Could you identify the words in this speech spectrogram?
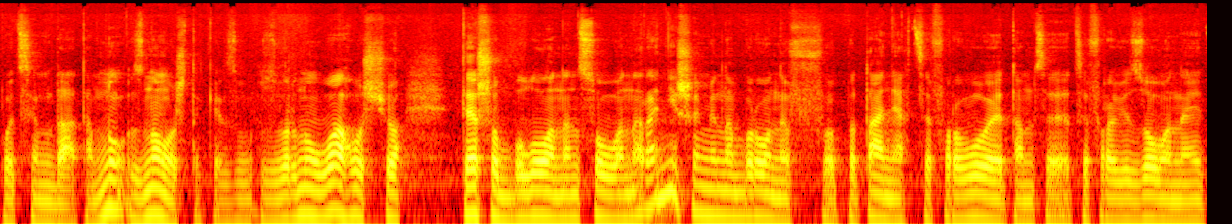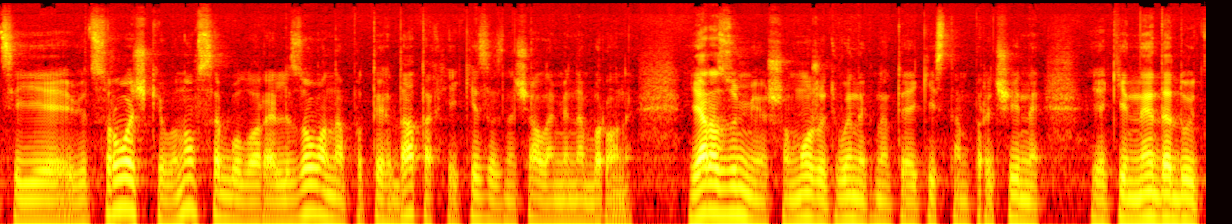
по цим датам. Ну, знову ж таки, зверну увагу, що те, що було анонсовано раніше Міноборони в питаннях цифрової, там цифровізованої цієї відсрочки, воно все було реалізовано по тих датах, які зазначала Міноборони. Я розумію, що можуть виникнути якісь там причини, які не дадуть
